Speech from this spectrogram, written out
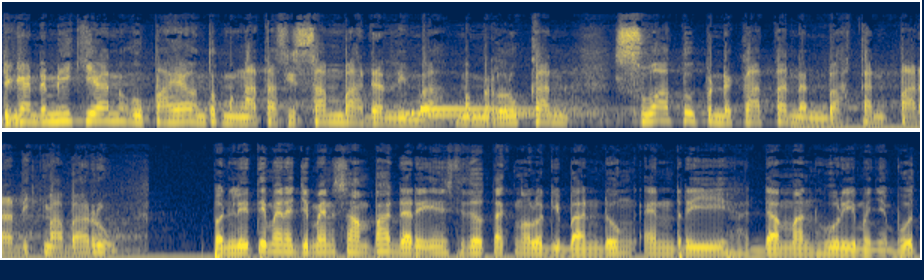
Dengan demikian, upaya untuk mengatasi sampah dan limbah memerlukan suatu pendekatan dan bahkan paradigma baru. Peneliti manajemen sampah dari Institut Teknologi Bandung, Henry Damanhuri menyebut,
